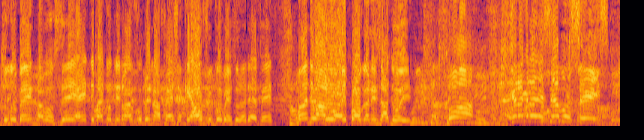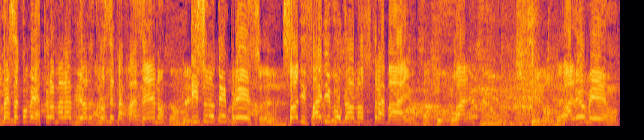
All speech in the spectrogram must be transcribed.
Tudo bem com você? A gente vai continuar cobrindo a festa aqui, Alfa e Cobertura de Evento. Mande um alô aí pro organizador aí. Bom, quero agradecer a vocês com essa cobertura maravilhosa maravilhosa que você está fazendo. Isso não tem preço. Só de faz divulgar o nosso trabalho. Valeu, valeu mesmo.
